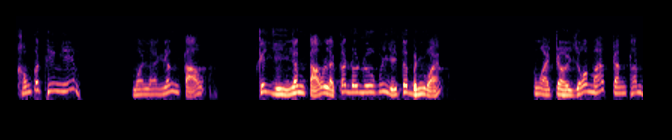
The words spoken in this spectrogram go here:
không có thiên nhiên, mà là nhân tạo. Cái gì nhân tạo là có đôi đưa quý vị tới bệnh hoạn. Ngoài trời gió mát trăng thanh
